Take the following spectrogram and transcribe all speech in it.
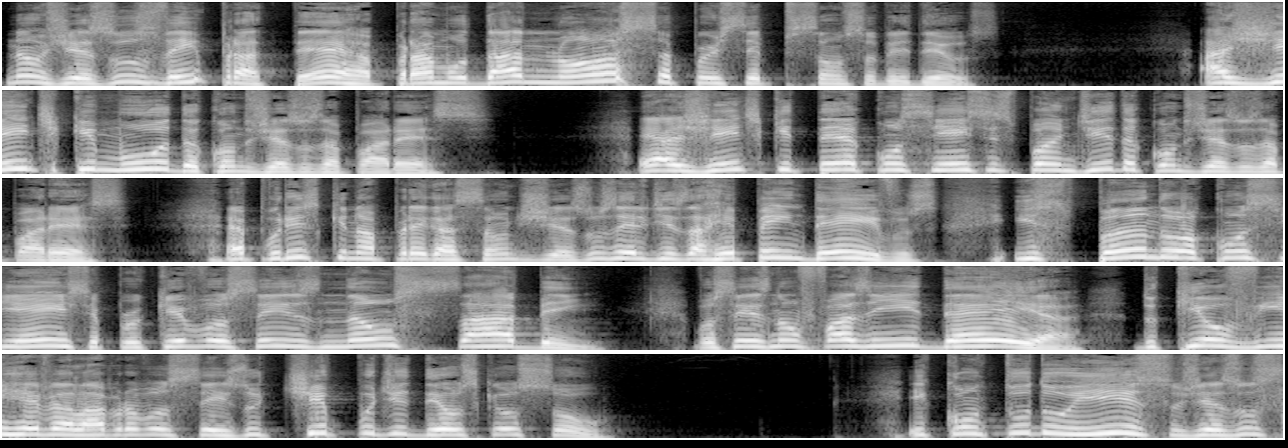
Não, Jesus vem para a terra para mudar nossa percepção sobre Deus. A gente que muda quando Jesus aparece. É a gente que tem a consciência expandida quando Jesus aparece. É por isso que na pregação de Jesus ele diz: arrependei-vos, expandam a consciência, porque vocês não sabem, vocês não fazem ideia do que eu vim revelar para vocês, o tipo de Deus que eu sou. E com tudo isso, Jesus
